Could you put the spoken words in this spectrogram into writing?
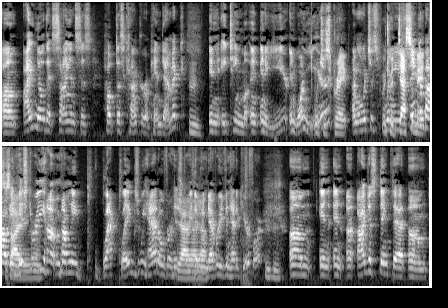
Um, I know that science is helped us conquer a pandemic mm. in 18 in, in a year in one year which is great i mean which is which when would you decimate think about society, in history how, how many black plagues we had over history yeah, yeah, that yeah. we never even had a cure for mm-hmm. um, and and uh, i just think that um,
